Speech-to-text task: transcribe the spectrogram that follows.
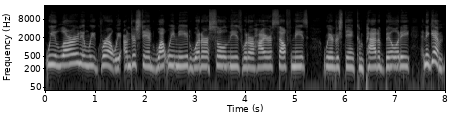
We learn and we grow. We understand what we need, what our soul needs, what our higher self needs. We understand compatibility. And again,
